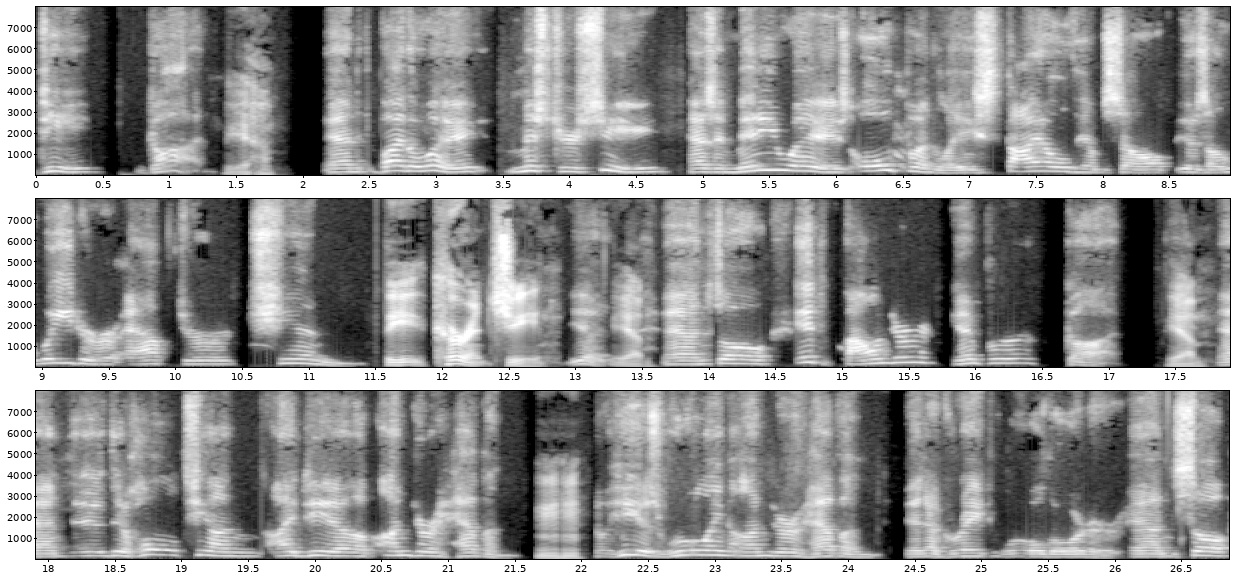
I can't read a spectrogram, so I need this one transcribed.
D, God. Yeah. And by the way, Mr. Xi has in many ways openly styled himself as a leader after Qin. The current Xi. Yeah. Yeah. And so it's founder, emperor, God. Yeah. And the whole Tian idea of under heaven. Mm-hmm. He is ruling under heaven in a great world order. And so,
